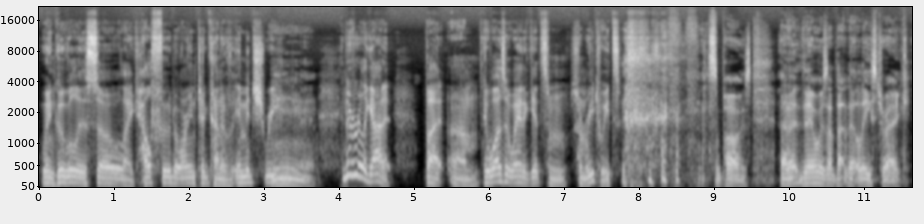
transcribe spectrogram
when Google is so like health food oriented kind of imagery. Mm. I never really got it. But um, it was a way to get some some retweets. I suppose, and they always had that little Easter egg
